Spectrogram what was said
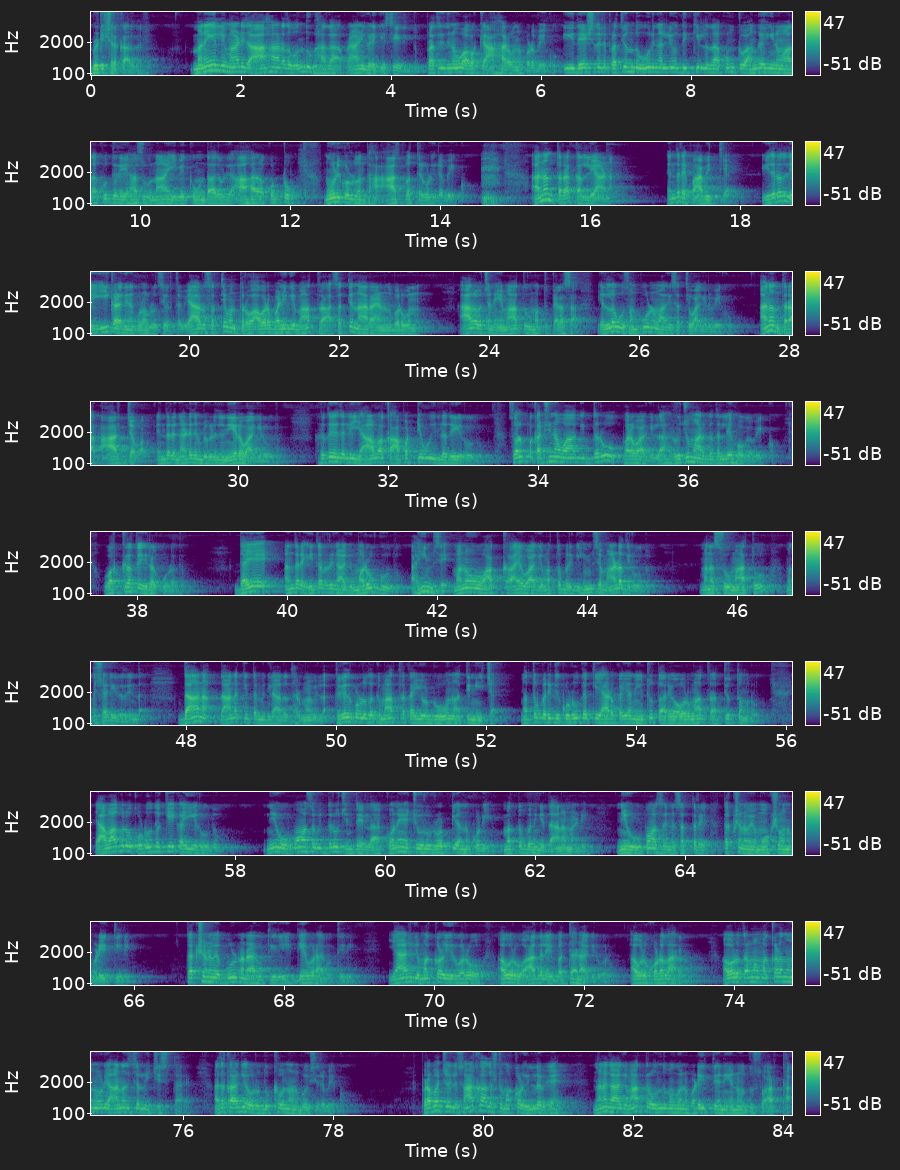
ಬ್ರಿಟಿಷರ ಕಾಲದಲ್ಲಿ. ಮನೆಯಲ್ಲಿ ಮಾಡಿದ ಆಹಾರದ ಒಂದು ಭಾಗ ಪ್ರಾಣಿಗಳಿಗೆ ಸೇರಿದ್ದು. ಪ್ರತಿದಿನವೂ ಅವಕ್ಕೆ ಆಹಾರವನ್ನು ಕೊಡಬೇಕು. ಈ ದೇಶದಲ್ಲಿ ಪ್ರತಿಯೊಂದು ಊರಿನಲ್ಲಿಯೂ ದಿಕ್ಕಿಲ್ಲದ ಕುಂಟು ಅಂಗಹೀನವಾದ ಕುದುರೆ, ಹಸು, ನಾಯಿ, ಬೆಕ್ಕು ಮುಂತಾದವುಗಳಿಗೆ ಆಹಾರ ಕೊಟ್ಟು ನೋಡಿಕೊಳ್ಳುವಂತಹ ಆಸ್ಪತ್ರೆಗಳು ಇರಬೇಕು. ಅನಂತರ ಕಲ್ಯಾಣ ಎಂದರೆ ಪಾವಿತ್ರ್ಯ. ಇದರಲ್ಲಿ ಈ ಕೆಳಗಿನ ಗುಣಗಳು ಸೇರ್ತವೆ. ಯಾರು ಸತ್ಯವಂತರೋ ಅವರ ಬಳಿಗೆ ಮಾತ್ರ ಸತ್ಯನಾರಾಯಣನು ಬರುವನು. ಆಲೋಚನೆ, ಮಾತು ಮತ್ತು ಕೆಲಸ ಎಲ್ಲವೂ ಸಂಪೂರ್ಣವಾಗಿ ಸತ್ಯವಾಗಿರಬೇಕು. ಅನಂತರ ಆರ್ಜವ ಎಂದರೆ ನಡೆನುಡಿಗಳಲ್ಲಿ ನೇರವಾಗಿರುವುದು. ಹೃದಯದಲ್ಲಿ ಯಾವ ಕಾಪಟ್ಯವೂ ಇಲ್ಲದೇ ಇರುವುದು. ಸ್ವಲ್ಪ ಕಠಿಣವಾಗಿದ್ದರೂ ಪರವಾಗಿಲ್ಲ, ರುಜು ಮಾರ್ಗದಲ್ಲೇ ಹೋಗಬೇಕು. ವಕ್ರತೆ ಇರಕೂಡದು. ದಯೆ ಅಂದರೆ ಇತರರಿಗಾಗಿ ಮರುಗುವುದು. ಅಹಿಂಸೆ, ಮನೋವಾಕ್ಕಾಯವಾಗಿ ಮತ್ತೊಬ್ಬರಿಗೆ ಹಿಂಸೆ ಮಾಡದಿರುವುದು. ಮನಸ್ಸು, ಮಾತು ಮತ್ತು ಶರೀರದಿಂದ. ದಾನ, ದಾನಕ್ಕಿಂತ ಮಿಗಿಲಾದ ಧರ್ಮವಿಲ್ಲ. ತೆಗೆದುಕೊಳ್ಳುವುದಕ್ಕೆ ಮಾತ್ರ ಕೈಯೊಡ್ಡುವವನು ಅತಿ ನೀಚ. ಮತ್ತೊಬ್ಬರಿಗೆ ಕೊಡುವುದಕ್ಕೆ ಯಾರು ಕೈಯನ್ನು ಎತ್ತುತ್ತಾರೆಯೋ ಅವರು ಮಾತ್ರ ಅತ್ಯುತ್ತಮರು. ಯಾವಾಗಲೂ ಕೊಡುವುದಕ್ಕೆ ಕೈ ಇರುವುದು. ನೀವು ಉಪವಾಸವಿದ್ದರೂ ಚಿಂತೆ ಇಲ್ಲ. ಕೊನೆಯ ಚೂರು ರೊಟ್ಟಿಯನ್ನು ಕೊಡಿ, ಮತ್ತೊಬ್ಬನಿಗೆ ದಾನ ಮಾಡಿ. ನೀವು ಉಪವಾಸದಿಂದ ಸತ್ತರೆ ತಕ್ಷಣವೇ ಮೋಕ್ಷವನ್ನು ಪಡೆಯುತ್ತೀರಿ. ತಕ್ಷಣವೇ ಪೂರ್ಣರಾಗುತ್ತೀರಿ, ದೇವರಾಗುತ್ತೀರಿ. ಯಾರಿಗೆ ಮಕ್ಕಳು ಇರುವರೋ ಅವರು ಆಗಲೇ ಬದ್ಧರಾಗಿರುವರು. ಅವರು ಕೊಡಲಾರರು. ಅವರು ತಮ್ಮ ಮಕ್ಕಳನ್ನು ನೋಡಿ ಆನಂದಿಸಲು ಇಚ್ಛಿಸುತ್ತಾರೆ. ಅದಕ್ಕಾಗಿ ಅವರು ದುಃಖವನ್ನು ಅನುಭವಿಸಿರಬೇಕು. ಪ್ರಪಂಚದಲ್ಲಿ ಸಾಕಾದಷ್ಟು ಮಕ್ಕಳು ಇಲ್ಲವೇ? ನನಗಾಗಿ ಮಾತ್ರ ಒಂದು ಮಗುವನ್ನು ಪಡೆಯುತ್ತೇನೆ ಎನ್ನುವುದು ಸ್ವಾರ್ಥ.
